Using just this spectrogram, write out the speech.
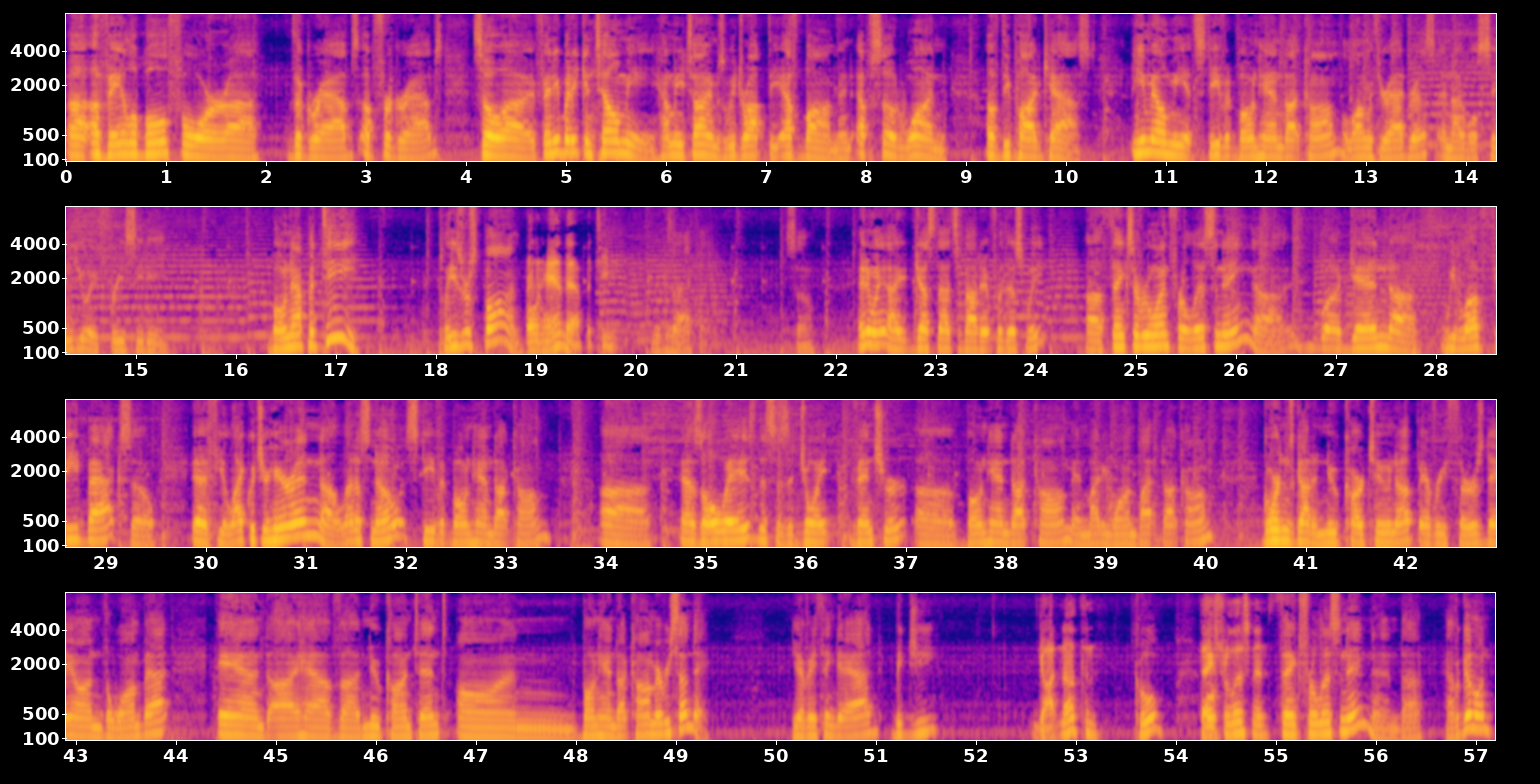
uh, available for uh, the grabs, up for grabs. So uh, if anybody can tell me how many times we dropped the F bomb in episode one of the podcast, email me at steve at bonehand.com along with your address, and I will send you a free CD. Bon appetit! Please respond. Bone hand appetit. Exactly. So, anyway, I guess that's about it for this week. Uh, thanks everyone for listening. Uh, again, uh, we love feedback. So, if you like what you're hearing, uh, let us know at steve at bonehand.com. Uh, as always, this is a joint venture of bonehand.com and mightywombat.com. Gordon's got a new cartoon up every Thursday on the Wombat. and I have uh, new content on bonehand.com every Sunday. You have anything to add, Big G? Got nothing. Cool. Thanks Well, for listening. Thanks for listening, and uh, have a good one.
